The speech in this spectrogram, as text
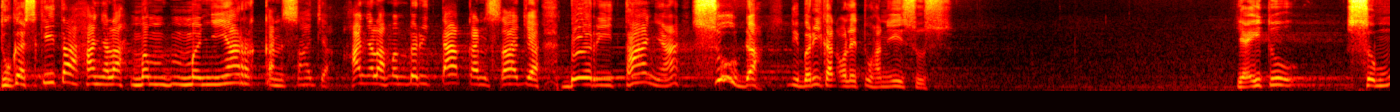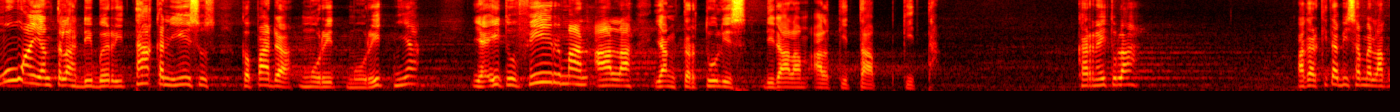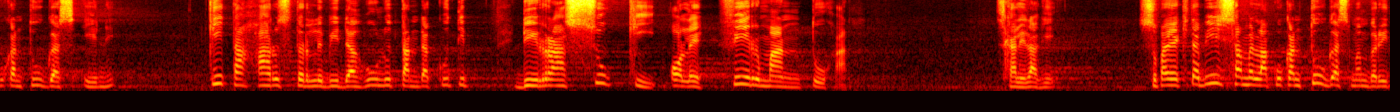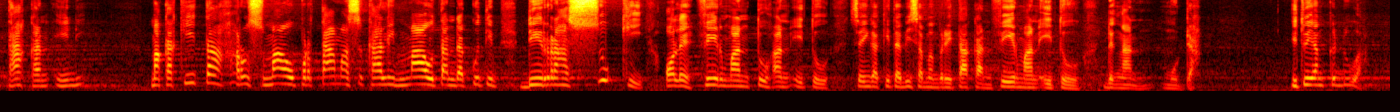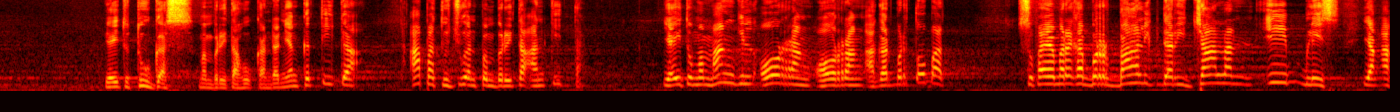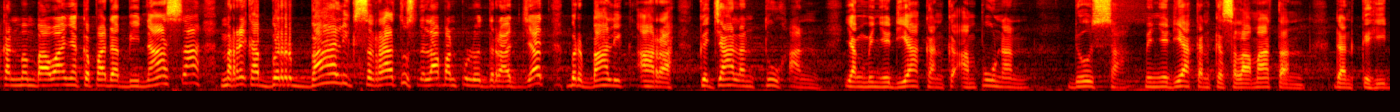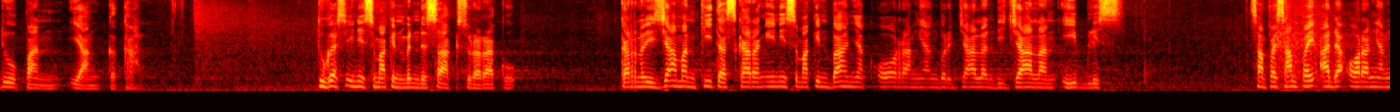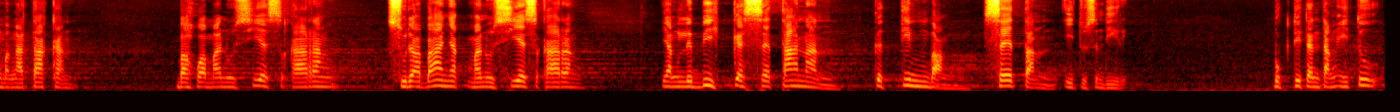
Tugas kita hanyalah menyiarkan saja, hanyalah memberitakan saja. Beritanya sudah diberikan oleh Tuhan Yesus, yaitu semua yang telah diberitakan Yesus kepada murid-muridnya yaitu firman Allah yang tertulis di dalam Alkitab kita. Karena itulah, agar kita bisa melakukan tugas ini, kita harus terlebih dahulu tanda kutip dirasuki oleh firman Tuhan. Sekali lagi, supaya kita bisa melakukan tugas memberitakan ini, maka kita harus mau pertama sekali mau tanda kutip dirasuki oleh firman Tuhan itu sehingga kita bisa memberitakan firman itu dengan mudah. Itu yang kedua. Yaitu tugas memberitahukan dan yang ketiga, apa tujuan pemberitaan kita? Yaitu memanggil orang-orang agar bertobat supaya mereka berbalik dari jalan iblis yang akan membawanya kepada binasa, mereka berbalik 180 derajat, berbalik arah ke jalan Tuhan yang menyediakan keampunan dosa, menyediakan keselamatan dan kehidupan yang kekal. Tugas ini semakin mendesak, saudaraku. Karena di zaman kita sekarang ini semakin banyak orang yang berjalan di jalan iblis Sampai-sampai ada orang yang mengatakan bahwa manusia sekarang sudah banyak manusia sekarang yang lebih kesetanan ketimbang setan itu sendiri. Bukti tentang itu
